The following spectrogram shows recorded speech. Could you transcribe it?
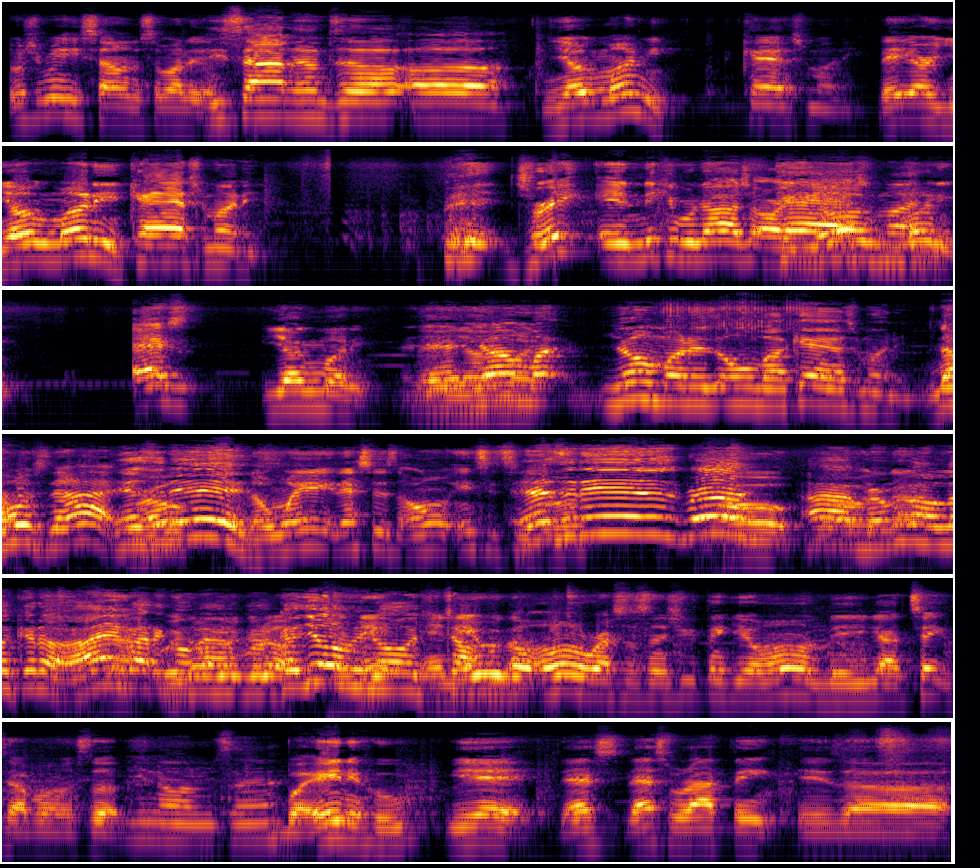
What you mean he sounded to somebody else? He signed him to uh, Young Money. Cash Money. They are Young Money. Cash Money. Drake and Nicki Minaj are Cash Young Money. Money. Ask Young Money. They're Yeah, young, young, money. Money. young Money is owned by Cash Money. No, it's not. Yes, bro. it is. Lil Wayne, that's his own entity. Yes, bro. it is, bro. No, All right, bro. We're gonna look it up. I ain't about to go back because you don't even know then- what you're And talking then we're about. gonna own wrestle since you think you're on, then you got TikTok on and stuff. You know what I'm saying? But anywho, yeah, that's that's what I think is. uh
